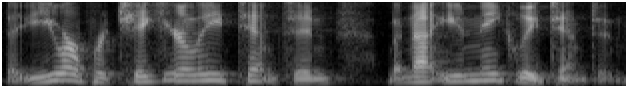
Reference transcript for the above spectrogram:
That you are particularly tempted, but not uniquely tempted.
